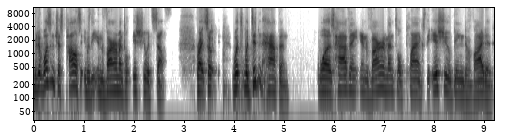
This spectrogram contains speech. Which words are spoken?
but it wasn't just policy; it was the environmental issue itself, right? So what what didn't happen was having environmental planks, the issue being divided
